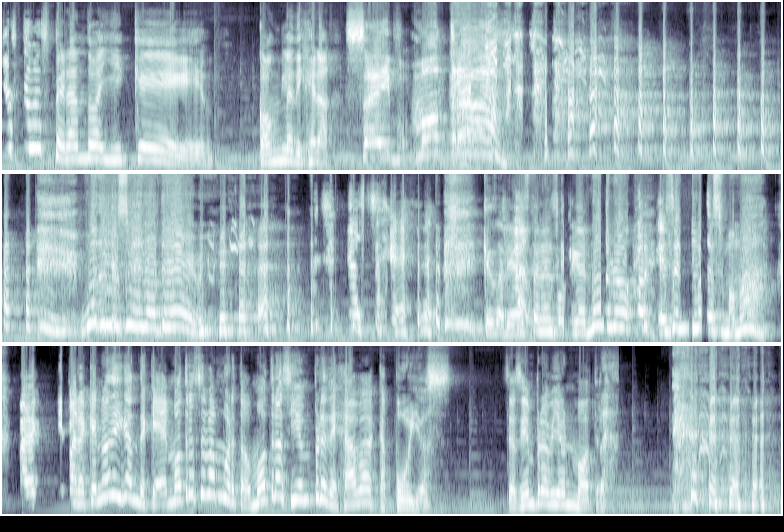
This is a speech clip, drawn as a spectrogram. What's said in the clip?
Yo estaba esperando allí que Kong le dijera, ¡Save Motra! What do you say that ya sé. que salía hasta en las cargas. No, no, es el nombre de su mamá. Para, y para que no digan de que Motra se va muerto, Motra siempre dejaba capullos. O sea, siempre había un Motra.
